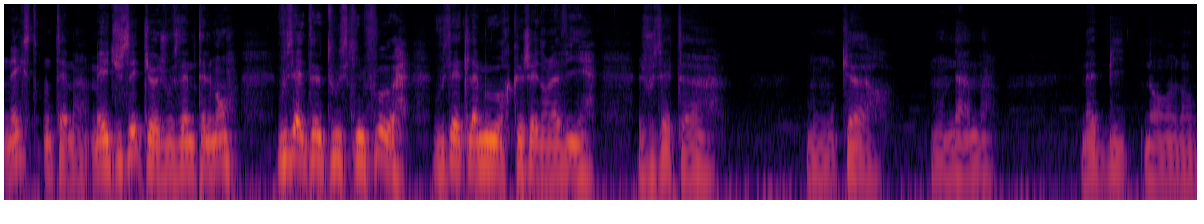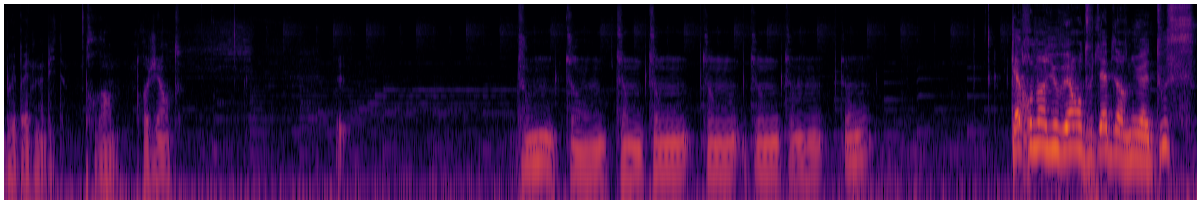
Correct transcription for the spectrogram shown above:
Next, on t'aime. Mais tu sais que je vous aime tellement. Vous êtes tout ce qu'il me faut. Vous êtes l'amour que j'ai dans la vie. Je vous êtes euh, mon cœur, mon âme, ma bite. Non, non, vous pouvez pas être ma bite. Trop grande, trop géante. 80 viewers en tout cas, bienvenue à tous,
